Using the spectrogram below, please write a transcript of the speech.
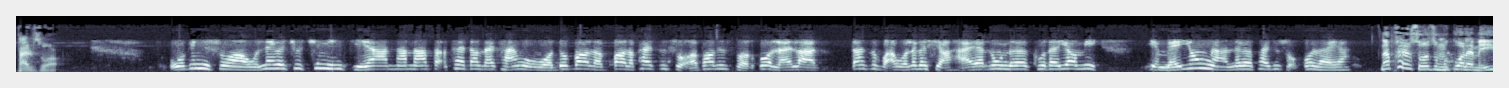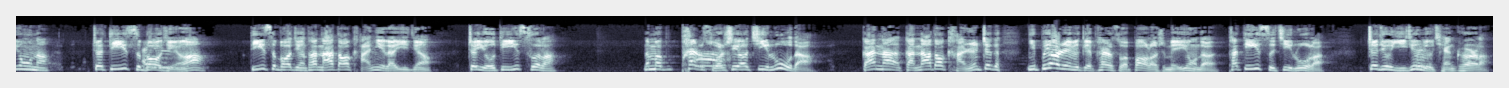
派出所。我跟你说，我那个就清明节啊，他拿到菜刀来砍我，我都报了报了派出所，派出所过来了，但是把我那个小孩呀弄得哭得要命，也没用啊。那个派出所过来呀，那派出所怎么过来没用呢？这第一次报警啊，第一次报警，他拿刀砍你了，已经，这有第一次了。那么派出所是要记录的，敢拿敢拿刀砍人，这个你不要认为给派出所报了是没用的。他第一次记录了，这就已经有前科了。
